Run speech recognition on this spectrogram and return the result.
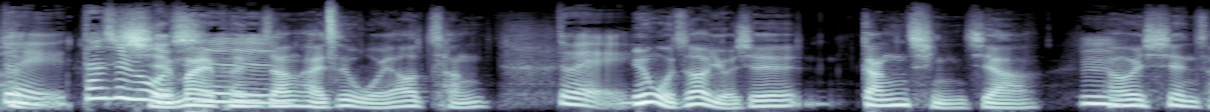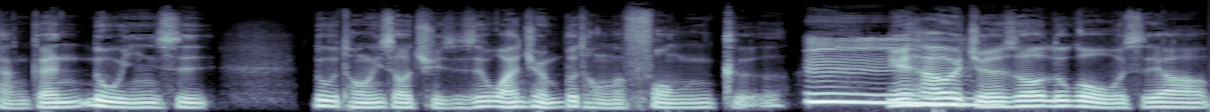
对，但是如果血脉喷张，还是我要长？对因为，我知道有些钢琴家嗯他会现场跟录音是录同一首曲子是完全不同的风格，嗯因为他会觉得说，如果我是要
